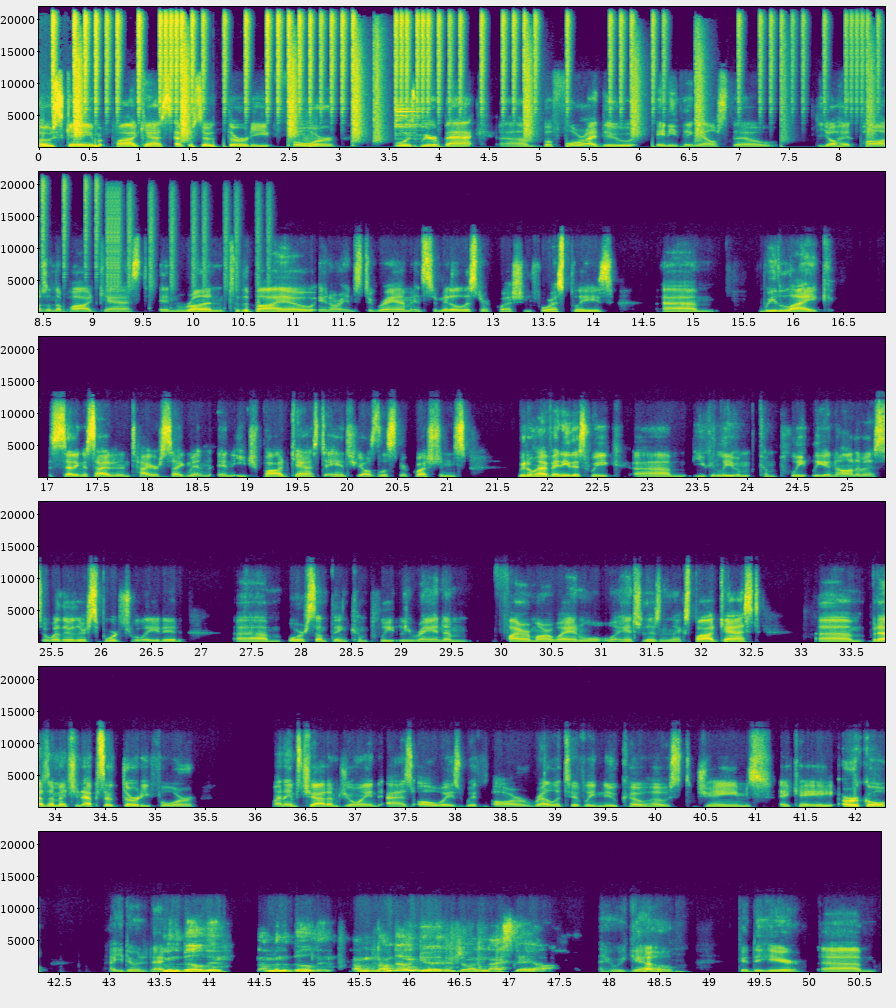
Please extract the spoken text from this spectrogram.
post game podcast, episode 34. Boys, we are back. Um, before I do anything else, though, y'all hit pause on the podcast and run to the bio in our Instagram and submit a listener question for us, please. Um, we like setting aside an entire segment in, in, each podcast to answer y'all's listener questions. We don't have any this week. Um, you can leave them completely anonymous. So whether they're sports related um, or something completely random, fire them our way and we'll, we'll answer those in the next podcast. Um, but as I mentioned, episode 34, my name's Chad. I'm joined as always with our relatively new co-host, James, aka Urkel. How you doing today? I'm in the building. I'm in the building. I'm I'm doing good. Enjoying a nice day off. There we go. Good to hear. Um,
